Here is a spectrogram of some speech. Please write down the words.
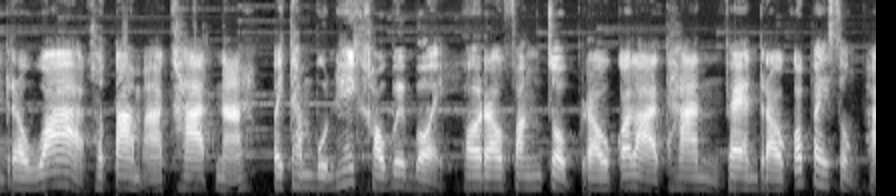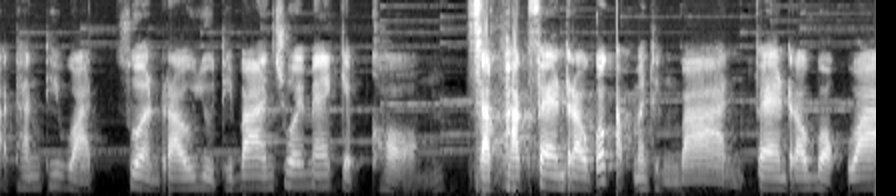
นเราเราว่าเขาตามอาฆาตนะ ไปทำบุญให้เขาบ่อยๆ พอเราฟังจบเราก็ลาท่าน แฟนเราก็ไปส่งพระท่านที่วัด ส่วนเราอยู่ที่บ้านช่วยแม่เก็บของ สักพักแฟนเราก็กลับมาถึงบ้าน แฟนเราบอกว่า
